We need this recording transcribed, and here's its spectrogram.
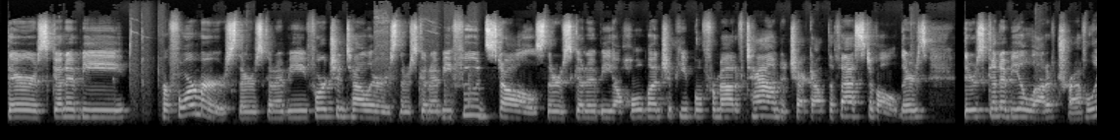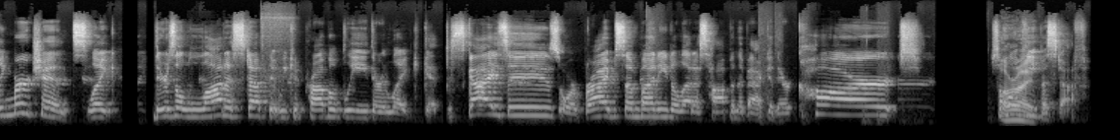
There's gonna be performers. There's gonna be fortune tellers. There's gonna be food stalls. There's gonna be a whole bunch of people from out of town to check out the festival. There's there's going to be a lot of traveling merchants. Like, there's a lot of stuff that we could probably either like get disguises or bribe somebody to let us hop in the back of their cart. So a whole right. heap of stuff.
